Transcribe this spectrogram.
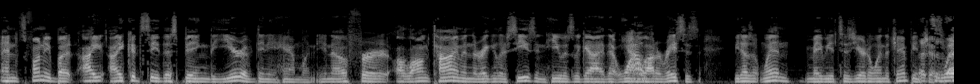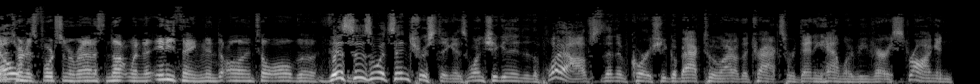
And it's funny, but I, I could see this being the year of Denny Hamlin. You know, for a long time in the regular season, he was the guy that won Yeah. a lot of races. If he doesn't win, maybe it's his year to win the championship. That's his way to turn his fortune around. It's not winning anything and all, until all the. This is what's interesting is once you get into the playoffs, then of course you go back to a lot of the tracks where Denny Hamlin would be very strong, and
